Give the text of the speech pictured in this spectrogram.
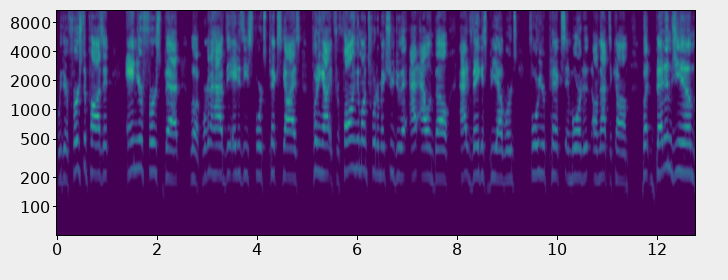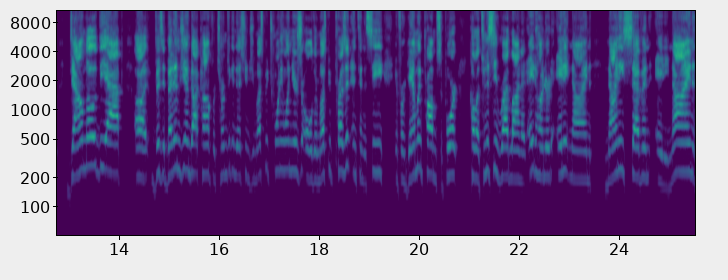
with your first deposit and your first bet. Look, we're going to have the A to Z Sports Picks guys putting out. If you're following them on Twitter, make sure you do that at Alan Bell, at Vegas B. Edwards for your picks and more on that to come. But BetMGM, download the app. Uh, visit betmgm.com for terms and conditions. You must be 21 years or older, must be present in Tennessee. And for gambling problem support, call the Tennessee Red Line at 800 889 9789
